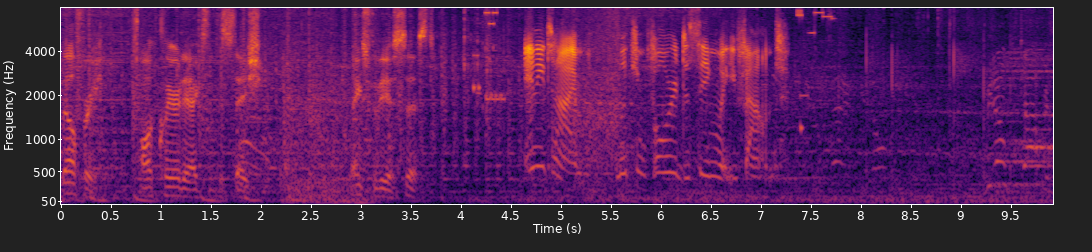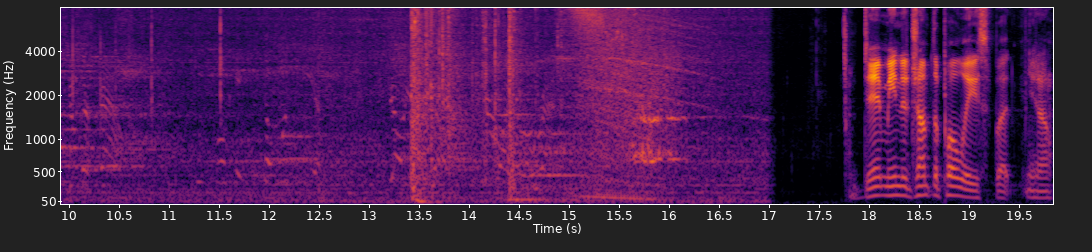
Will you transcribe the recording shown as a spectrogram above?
Belfry, all clear to exit the station. Thanks for the assist. Anytime. Looking forward to seeing what you found. We don't stop until they're found. Didn't mean to jump the police, but you know,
